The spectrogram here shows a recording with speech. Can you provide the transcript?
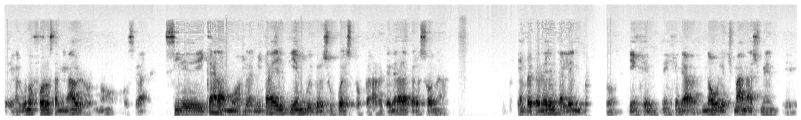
en algunos foros también hablo, ¿no? O sea, si le dedicáramos la mitad del tiempo y presupuesto para retener a la persona, en retener el talento y en, generar knowledge management, eh,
